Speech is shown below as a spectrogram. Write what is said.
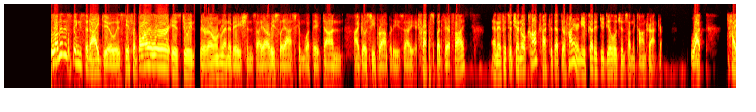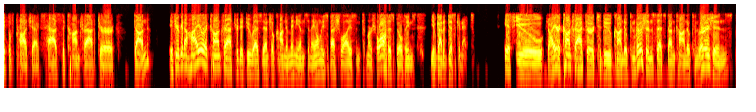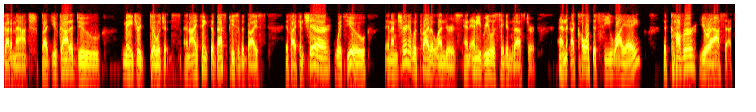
One of the things that I do is if a borrower is doing their own renovations, I obviously ask them what they've done. I go see properties. I trust but verify. And if it's a general contractor that they're hiring, you've got to do diligence on the contractor. What type of projects has the contractor done? If you're going to hire a contractor to do residential condominiums and they only specialize in commercial office buildings, you've got to disconnect. If you hire a contractor to do condo conversions that's done condo conversions, got to match, but you've got to do major diligence. And I think the best piece of advice, if I can share with you, and I'm sharing it with private lenders and any real estate investor, and I call it the CYA, the cover your assets.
